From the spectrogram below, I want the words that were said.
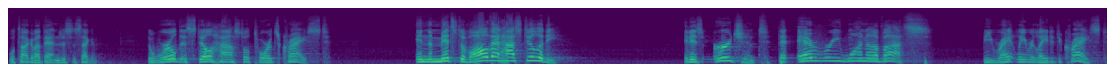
We'll talk about that in just a second. The world is still hostile towards Christ. In the midst of all that hostility, it is urgent that every one of us be rightly related to Christ.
